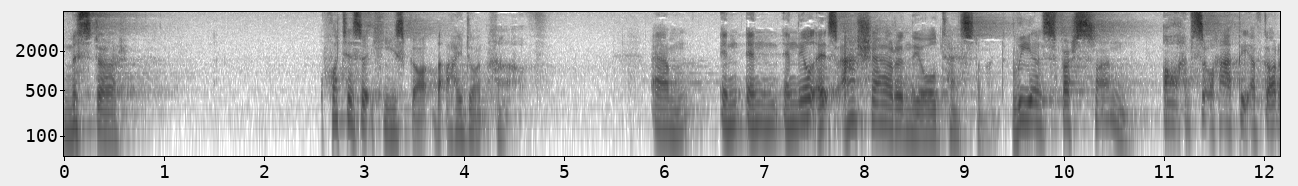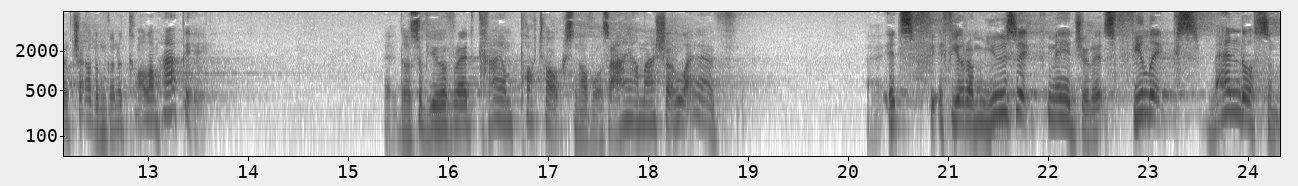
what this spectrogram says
Mr. What is it he's got that I don't have? Um, in, in, in the, it's Asher in the Old Testament, Leah's first son. Oh, I'm so happy I've got a child. I'm going to call him Happy. Those of you who have read Chaim Potok's novels, I am Asher Lev. Uh, it's, if you're a music major, it's Felix Mendelssohn.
